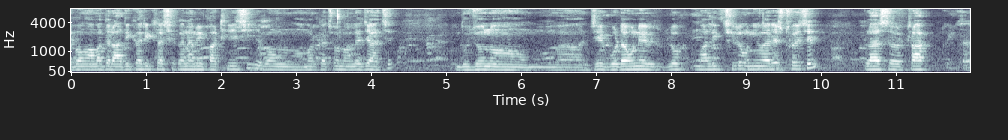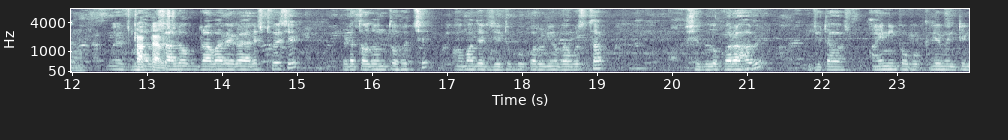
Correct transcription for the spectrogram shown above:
এবং আমাদের আধিকারিকরা সেখানে আমি পাঠিয়েছি এবং আমার কাছেও নলেজে আছে। দুজন যে গোডাউনের লোক মালিক ছিল উনিও অ্যারেস্ট হয়েছেন। প্লাস ট্রাক চালক ড্রাইভারেরও অ্যারেস্ট হয়েছে। এটা তদন্ত হচ্ছে। আমাদের যেটুকু করণীয় ব্যবস্থা সেগুলো করা হবে। যেটা আইনি প্রক্রিয়া মেনটেন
